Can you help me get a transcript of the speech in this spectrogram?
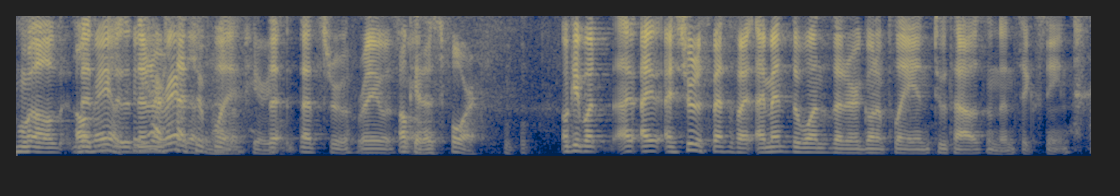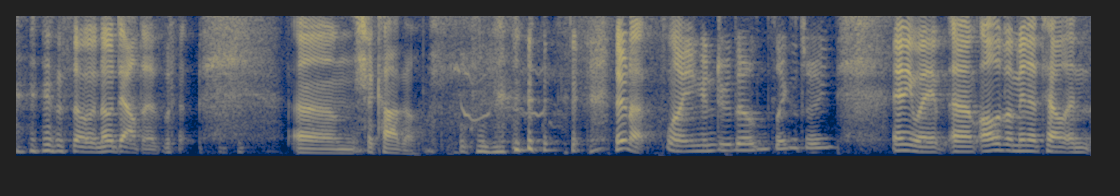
Well, Oh, that, Rayo that- too. then Yeah, they're Rayo set to play. have a That, that's true. Rayo as well. Okay, there's four. Okay, but I, I, I should have specified. I meant the ones that are going to play in 2016. so no deltas. Um, Chicago. they're not playing in 2016. Anyway, um, Oliver Minatel and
